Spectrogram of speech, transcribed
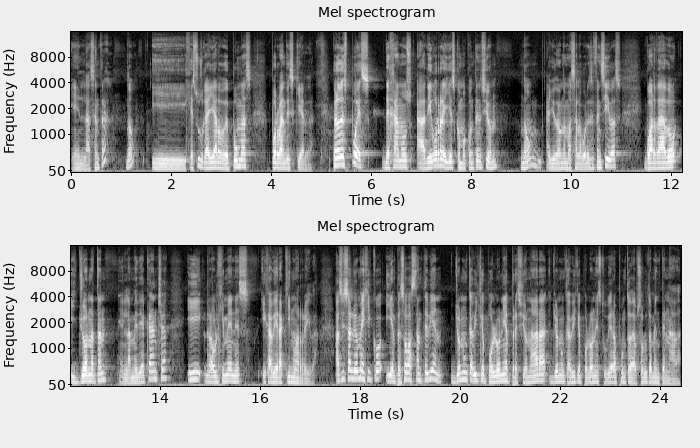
en la central, ¿no? Y Jesús Gallardo de Pumas por banda izquierda. Pero después dejamos a Diego Reyes como contención, ¿no? Ayudando más a labores defensivas, Guardado y Jonathan en la media cancha y Raúl Jiménez y Javier Aquino arriba. Así salió México y empezó bastante bien. Yo nunca vi que Polonia presionara, yo nunca vi que Polonia estuviera a punto de absolutamente nada.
